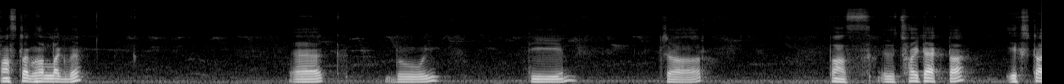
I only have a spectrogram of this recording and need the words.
পাঁচটা ঘর লাগবে। এক, দুই, তিন, চার, পাঁচ। এই ছয়টা একটা। এক্সট্রা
